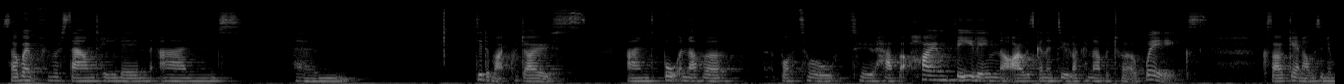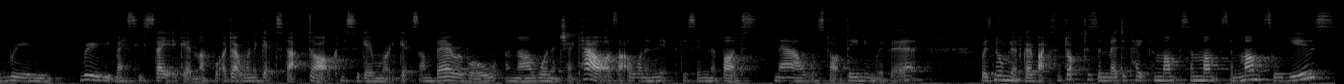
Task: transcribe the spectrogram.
So I went for a sound healing and um, did a microdose and bought another bottle to have at home, feeling that I was going to do like another twelve weeks. Because again, I was in a really really messy state again. I thought I don't want to get to that darkness again where it gets unbearable and I want to check out. I was like, I want to nip this in the bud now or start dealing with it. Whereas normally I'd go back to the doctors and medicate for months and months and months or years.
